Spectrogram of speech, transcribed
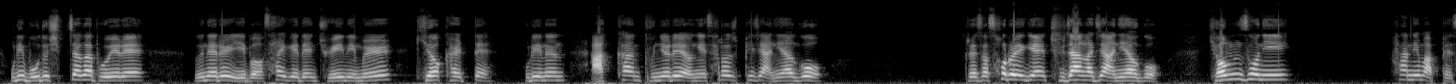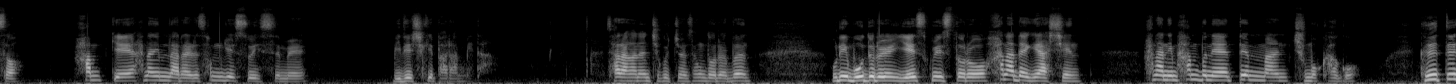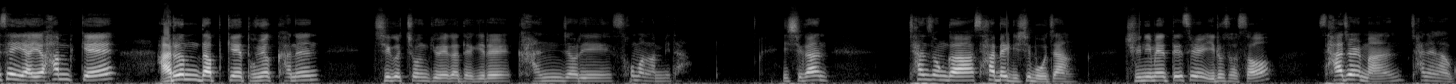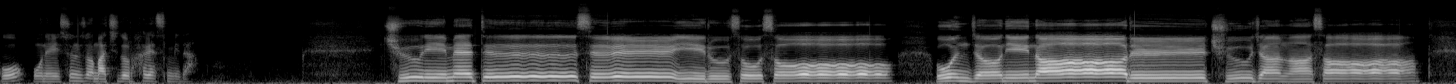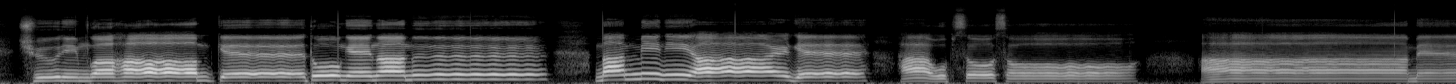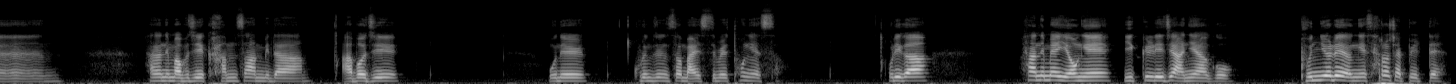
우리 모두 십자가 보혈의 은혜를 입어 살게 된 죄인임을 기억할 때 우리는 악한 분열의 영에 사로잡히지 아니하고 그래서 서로에게 주장하지 아니하고 겸손히 하나님 앞에서 함께 하나님 나라를 섬길 수 있음을 믿으시기 바랍니다. 사랑하는 지구촌 성도 여러분, 우리 모두를 예수 그리스도로 하나 되게 하신 하나님 한 분의 뜻만 주목하고 그 뜻에 의하여 함께 아름답게 동역하는 지구촌 교회가 되기를 간절히 소망합니다. 이 시간 찬송가 425장 주님의 뜻을 이루소서 4절만 찬양하고 오늘 순서 마치도록 하겠습니다. 주님의 뜻을 이루소서 온전히 나를 주장하사 주님과 함께 동행함을 만민이 알게 하옵소서. 아멘. 하나님 아버지 감사합니다. 아버지 오늘 고린도전서 말씀을 통해서 우리가 하나님의 영에 이끌리지 아니하고 분열의 영에 사로잡힐 때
